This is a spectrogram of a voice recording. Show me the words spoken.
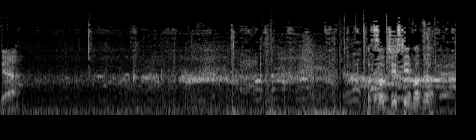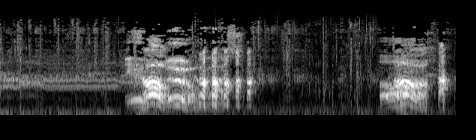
Yeah. What's so tasty about that? Ew. Oh! Ew. Oh my gosh. Oh. Oh!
